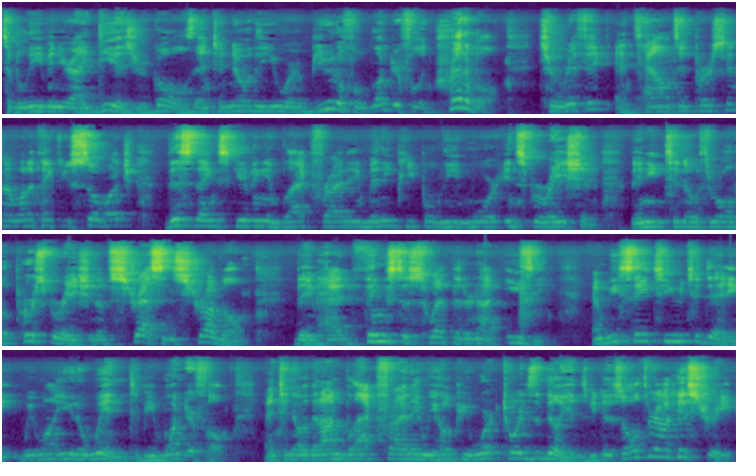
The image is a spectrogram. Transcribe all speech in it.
to believe in your ideas, your goals, and to know that you are beautiful, wonderful, incredible terrific and talented person. I want to thank you so much. This Thanksgiving and Black Friday, many people need more inspiration. They need to know through all the perspiration of stress and struggle. They've had things to sweat that are not easy. And we say to you today, we want you to win, to be wonderful, and to know that on Black Friday, we hope you work towards the billions because all throughout history,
